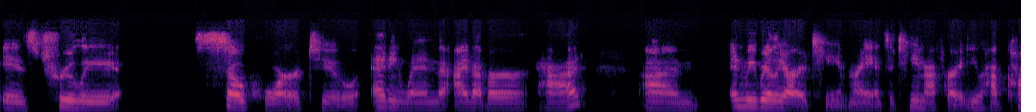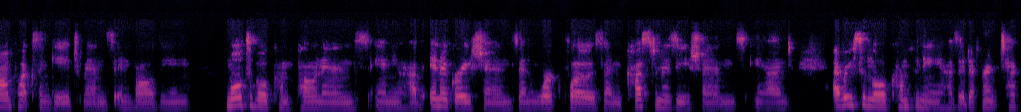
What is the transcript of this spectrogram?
is truly so core to any win that I've ever had. Um, and we really are a team, right? It's a team effort. You have complex engagements involving multiple components and you have integrations and workflows and customizations and every single company has a different tech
